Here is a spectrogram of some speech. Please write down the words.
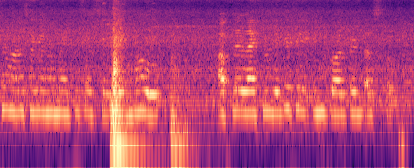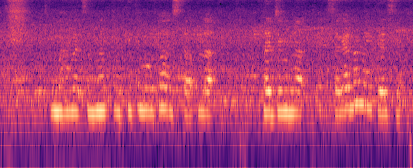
तुम्हाला सगळ्यांना माहितीच असेल एक भाऊ आपल्या लाईफमध्ये किती इम्पॉर्टंट असतो. भावाचं महत्त्व किती मोठं असतं आपलं. आपल्या जीवनात सगळ्यांना माहिती असेल.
